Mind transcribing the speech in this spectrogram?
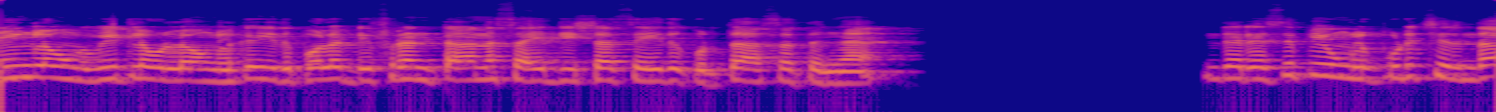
நீங்களும் உங்கள் வீட்டில் உள்ளவங்களுக்கு இது போல் டிஃப்ரெண்ட்டான சைட் டிஷ்ஷாக செய்து கொடுத்து அசத்துங்க. இந்த ரெசிபி உங்களுக்கு பிடிச்சிருந்தா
